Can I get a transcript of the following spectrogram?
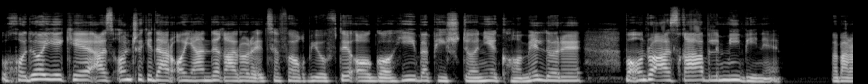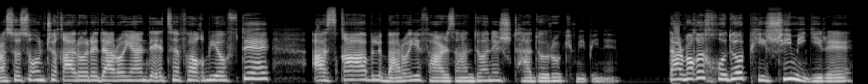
او خدایی که از آنچه که در آینده قرار اتفاق بیفته آگاهی و پیشدانی کامل داره و اون را از قبل می‌بینه و بر اساس اونچه قرار در آینده اتفاق بیفته از قبل برای فرزندانش تدارک می‌بینه. در واقع خدا پیشی می‌گیره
